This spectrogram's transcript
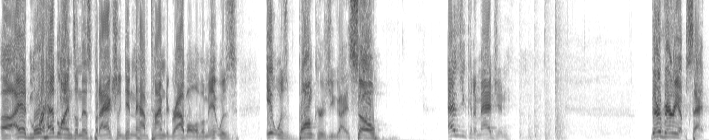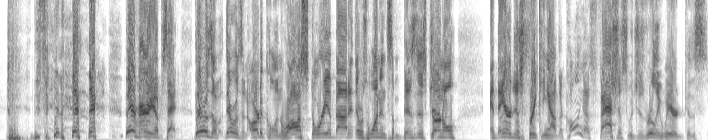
Uh, I had more headlines on this, but I actually didn't have time to grab all of them. It was it was bonkers, you guys. So, as you can imagine, they're very upset. they're very upset. There was a there was an article in Raw story about it. There was one in some business journal, and they are just freaking out. They're calling us fascists, which is really weird because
